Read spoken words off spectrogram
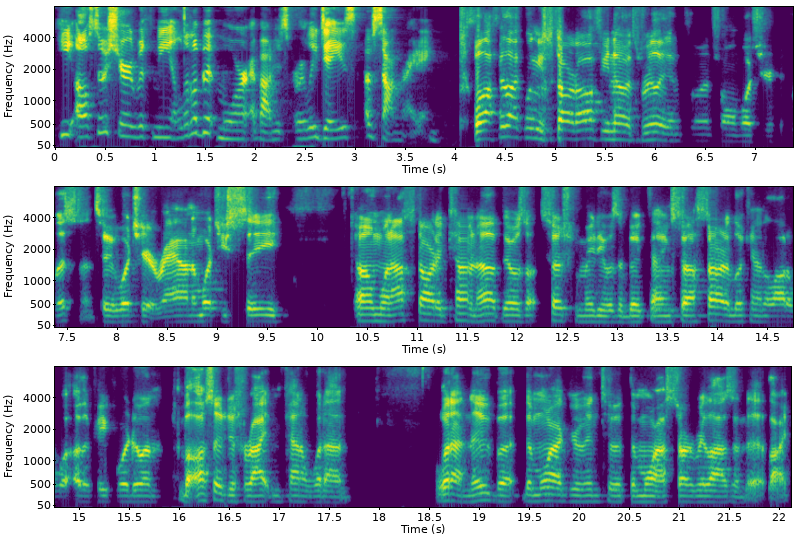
He also shared with me a little bit more about his early days of songwriting. Well, I feel like when you start off, you know, it's really influential on what you're listening to, what you're around, and what you see. Um, when I started coming up, there was a, social media was a big thing, so I started looking at a lot of what other people were doing, but also just writing kind of what I what I knew. But the more I grew into it, the more I started realizing that like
